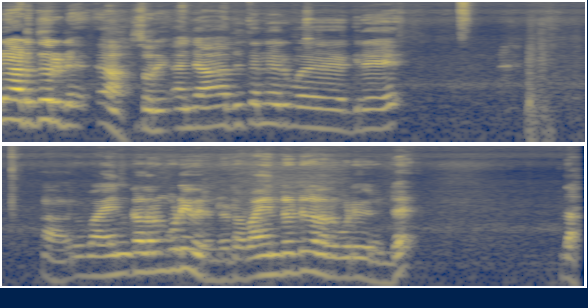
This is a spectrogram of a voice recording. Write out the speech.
ഇനി അടുത്തൊരു ആ സോറി അതിന്റെ ആദ്യം തന്നെ ഒരു ഗ്രേ ആ ഒരു വൈൻ കളറും കൂടി വരുന്നുണ്ട് കേട്ടോ. വൈൻ റെഡ് കളറും കൂടി വരുന്നുണ്ട്. ഇതാ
